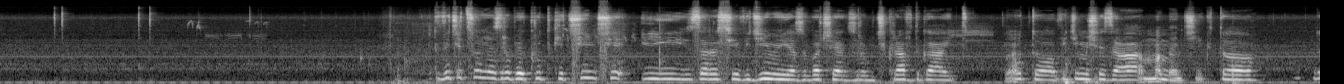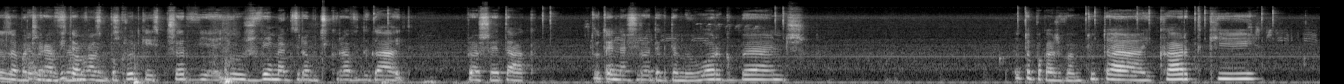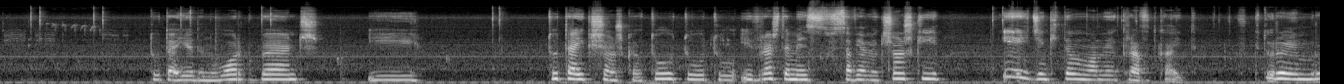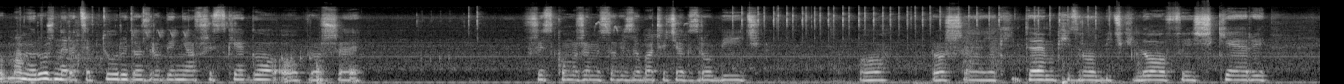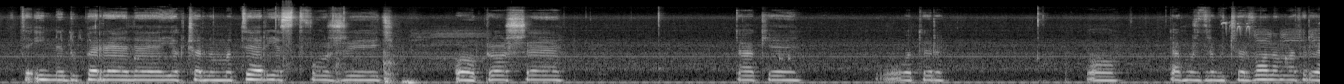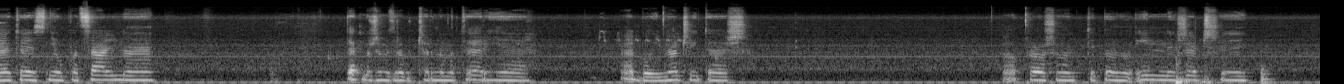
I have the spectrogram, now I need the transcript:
Wiecie co, ja zrobię krótkie cięcie i zaraz się widzimy, ja zobaczę jak zrobić craft guide. No to widzimy się za momencik, to do zobaczenia Dobra, witam was po krótkiej przerwie, już wiem jak zrobić craft guide. Proszę, tak, tutaj na środek damy workbench. No to pokażę wam, tutaj kartki, tutaj jeden workbench i tutaj książkę, tu, tu, tu i w resztę wstawiamy książki i dzięki temu mamy craft guide, w którym mamy różne receptury do zrobienia wszystkiego. O, proszę. Wszystko możemy sobie zobaczyć, jak zrobić. O, proszę, jak itemki zrobić, kilofy, sikiery, te inne duperele, jak czarną materię stworzyć. O, proszę. Takie. Water. O, tak można zrobić czerwoną materię, ale to jest nieopłacalne. Tak możemy zrobić czarną materię. Albo inaczej też. O proszę, mam tutaj pełno innych rzeczy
